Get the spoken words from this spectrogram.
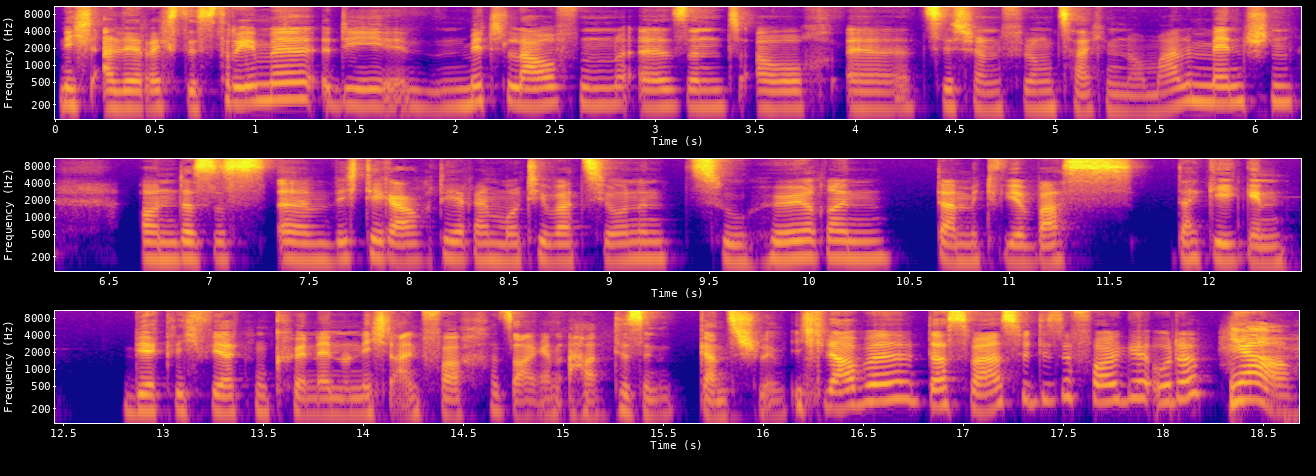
nicht alle Rechtsextreme, die mitlaufen, äh, sind auch äh, zwischen Anführungszeichen normale Menschen. Und das ist äh, wichtig, auch deren Motivationen zu hören, damit wir was dagegen wirklich wirken können und nicht einfach sagen, ah, die sind ganz schlimm. Ich glaube, das war's für diese Folge, oder? Ja,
